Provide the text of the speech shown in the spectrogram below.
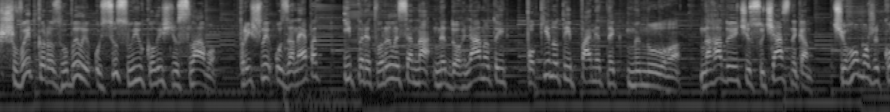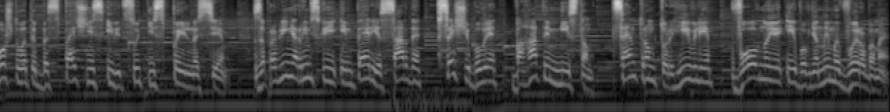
швидко розгубили усю свою колишню славу, прийшли у занепад і перетворилися на недоглянутий, покинутий пам'ятник минулого, нагадуючи сучасникам, чого може коштувати безпечність і відсутність пильності. За правління Римської імперії Сарди все ще були багатим містом, центром торгівлі, вовною і вовняними виробами.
